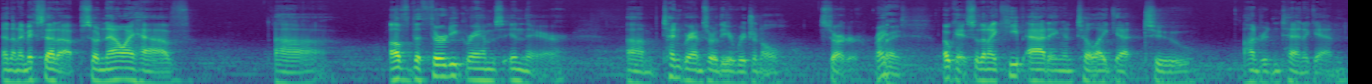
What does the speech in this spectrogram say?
And then I mix that up. So now I have, uh, of the 30 grams in there, um, 10 grams are the original starter, right? Right. Okay, so then I keep adding until I get to 110 again.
